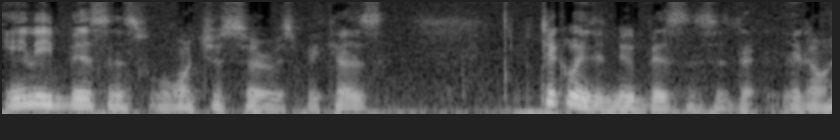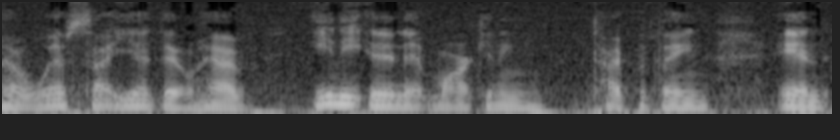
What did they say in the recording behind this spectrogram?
Any business will want your service because particularly the new businesses that they don't have a website yet they don't have any internet marketing type of thing. And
